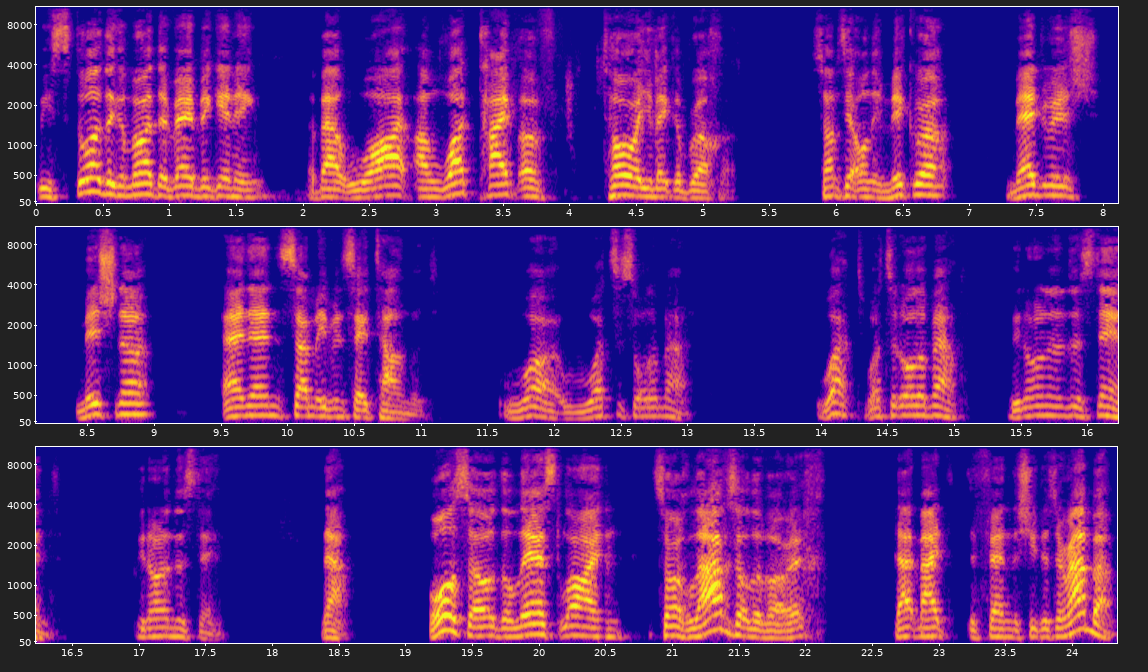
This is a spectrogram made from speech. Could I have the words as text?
We saw the Gemara at the very beginning about what on what type of Torah you make a bracha. Some say only Mikra, Medrash, Mishnah, and then some even say Talmud. What? What's this all about? What? What's it all about? We don't understand. We don't understand. Now, also the last line, Tzorch Lavzo Levarich, that might defend the Shittas Rambam,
